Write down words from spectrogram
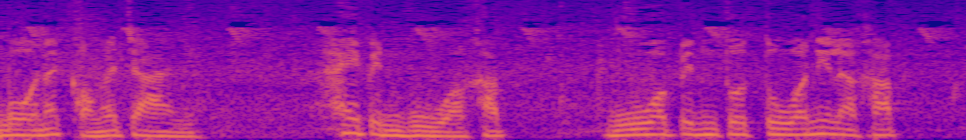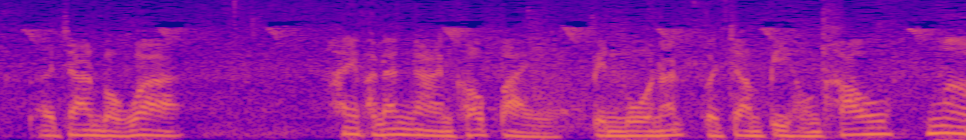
โบนัสของอาจารย์ให้เป็นวัวครับวัวเป็นตัวตัวนี่แหละครับ อาจารย์บอกว่าให้พนักงานเขาไปเป็นโบนัสประจำปีของเขาเมื่อ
